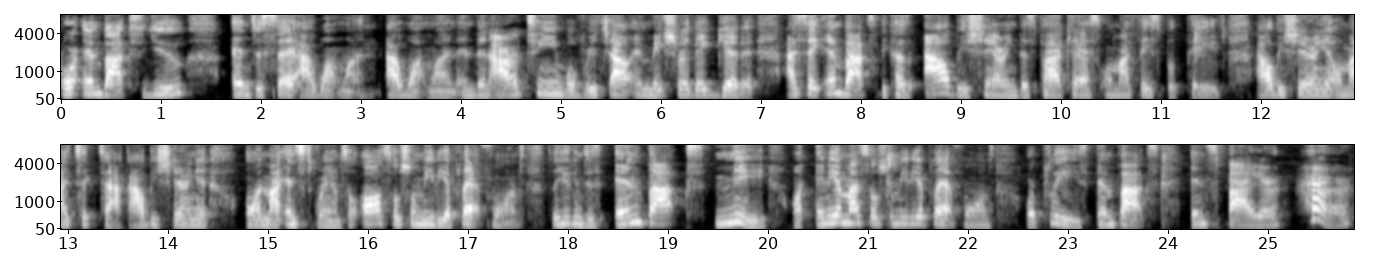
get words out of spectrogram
or inbox you and just say, I want one. I want one. And then our team will reach out and make sure they get it. I say inbox because I'll be sharing this podcast on my Facebook page. I'll be sharing it on my TikTok. I'll be sharing it on my Instagram. So, all social media platforms. So, you can just inbox me on any of my social media platforms or please inbox inspire her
